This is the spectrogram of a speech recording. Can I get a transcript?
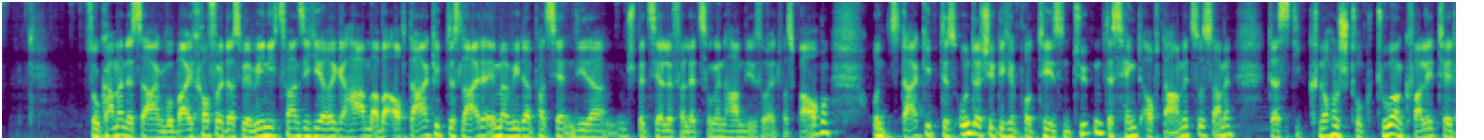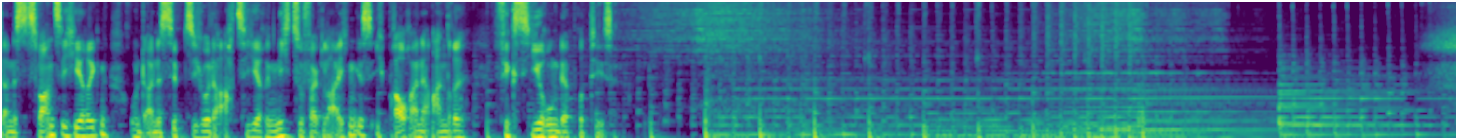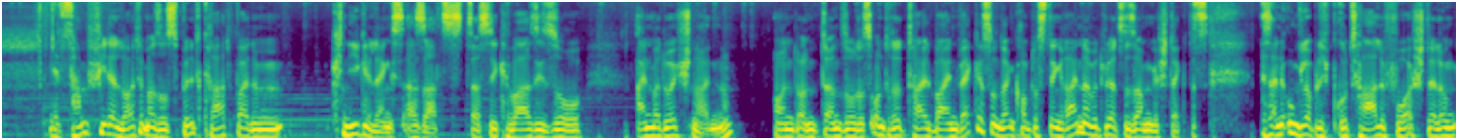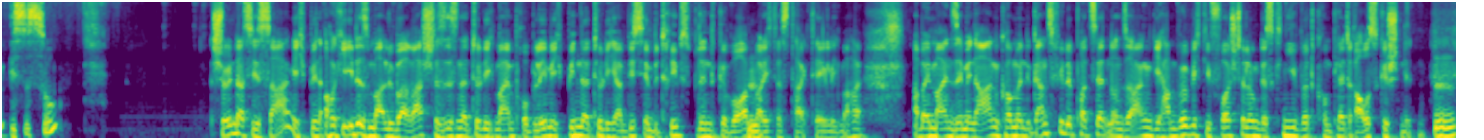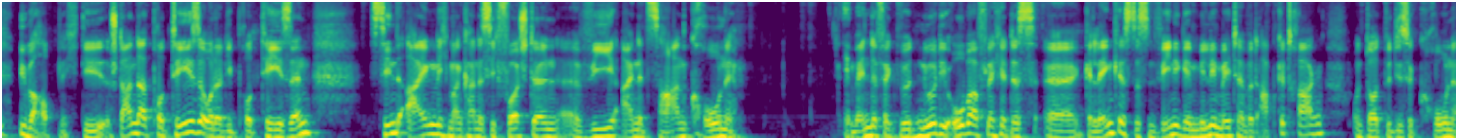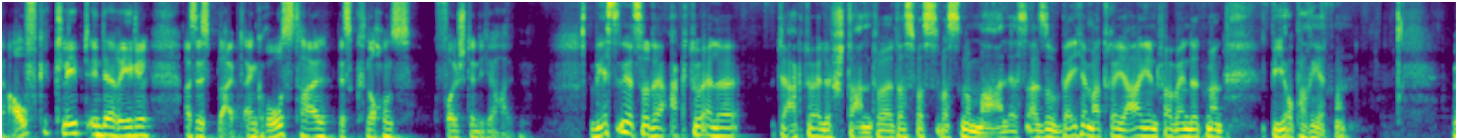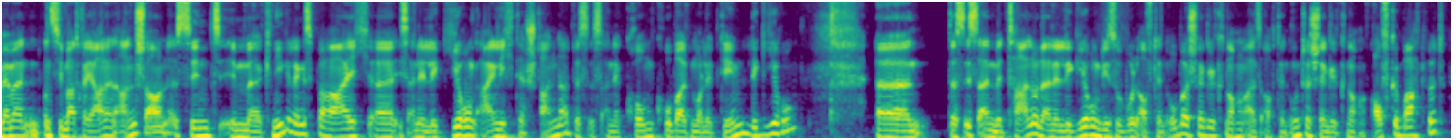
So kann man das sagen, wobei ich hoffe, dass wir wenig 20-Jährige haben, aber auch da gibt es leider immer wieder Patienten, die da spezielle Verletzungen haben, die so etwas brauchen. Und da gibt es unterschiedliche Prothesentypen. Das hängt auch damit zusammen, dass die Knochenstruktur und Qualität eines 20-Jährigen und eines 70- oder 80-Jährigen nicht zu vergleichen ist. Ich brauche eine andere Fixierung der Prothese. Jetzt haben viele Leute immer so das Bild, gerade bei einem Kniegelenksersatz, dass sie quasi so einmal durchschneiden. Ne? Und, und dann so das untere Teilbein weg ist und dann kommt das Ding rein, dann wird wieder zusammengesteckt. Das ist eine unglaublich brutale Vorstellung. Ist es so? Schön, dass Sie es sagen. Ich bin auch jedes Mal überrascht. Das ist natürlich mein Problem. Ich bin natürlich ein bisschen betriebsblind geworden, mhm. weil ich das tagtäglich mache. Aber in meinen Seminaren kommen ganz viele Patienten und sagen, die haben wirklich die Vorstellung, das Knie wird komplett rausgeschnitten. Mhm. Überhaupt nicht. Die Standardprothese oder die Prothesen sind eigentlich, man kann es sich vorstellen, wie eine Zahnkrone. Im Endeffekt wird nur die Oberfläche des äh, Gelenkes, das sind wenige Millimeter, wird abgetragen und dort wird diese Krone aufgeklebt in der Regel. Also es bleibt ein Großteil des Knochens vollständig erhalten. Wie ist denn jetzt so der aktuelle der aktuelle Stand oder das, was, was normal ist? Also welche Materialien verwendet man? Wie operiert man? Wenn wir uns die Materialien anschauen, es sind im Kniegelenksbereich äh, ist eine Legierung eigentlich der Standard. Das ist eine Chrom-Kobalt-Molybdän-Legierung. Äh, das ist ein Metall oder eine Legierung, die sowohl auf den Oberschenkelknochen als auch den Unterschenkelknochen aufgebracht wird.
